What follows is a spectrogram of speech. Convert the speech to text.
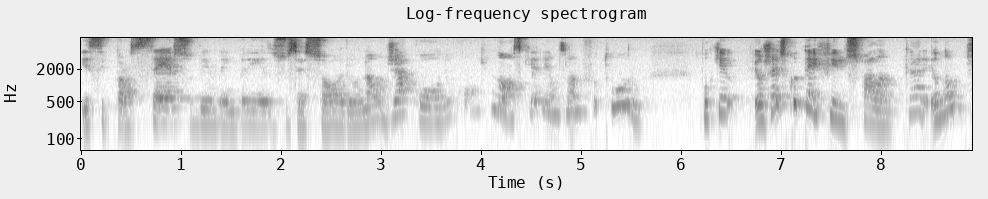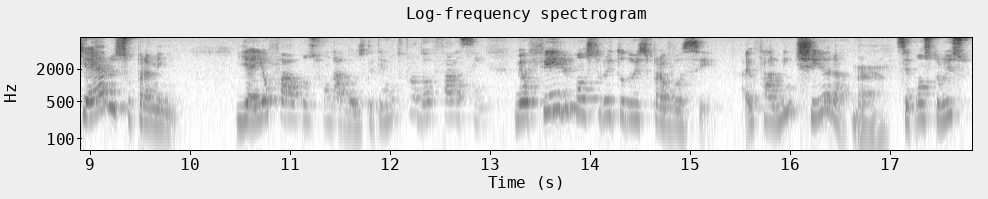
Esse processo dentro da empresa, sucessório ou não, de acordo com o que nós queremos lá no futuro. Porque eu já escutei filhos falando, cara, eu não quero isso para mim. E aí eu falo com os fundadores, porque tem muito fundador que fala assim: meu filho construiu tudo isso para você. Aí eu falo, mentira. É. Você construiu isso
